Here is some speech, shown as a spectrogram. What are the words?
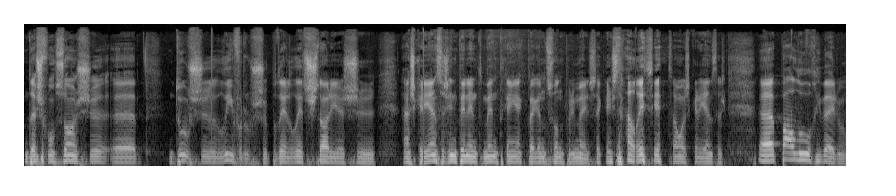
das funções uh, dos livros, poder ler histórias uh, às crianças, independentemente de quem é que pega no sono primeiro, se é quem está a ler, é, são as crianças. Uh, Paulo Ribeiro.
